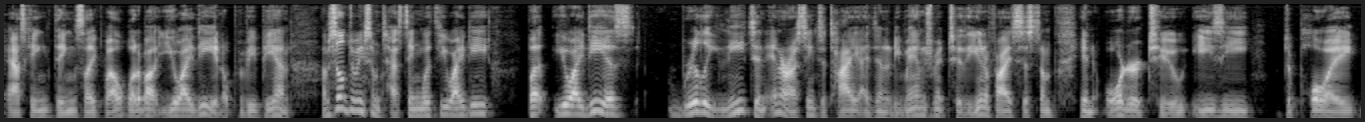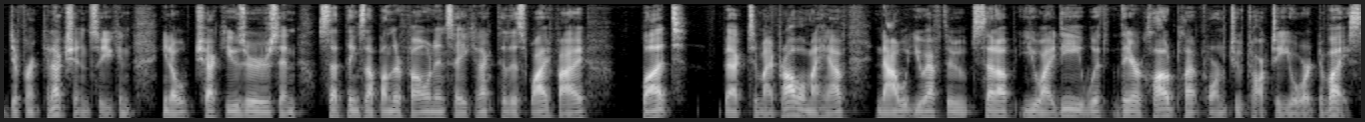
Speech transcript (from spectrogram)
asking things like, well, what about UID and OpenVPN? I'm still doing some testing with UID, but UID is really neat and interesting to tie identity management to the unified system in order to easy deploy different connections. So you can, you know, check users and set things up on their phone and say connect to this Wi-Fi. But back to my problem I have, now you have to set up UID with their cloud platform to talk to your device.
